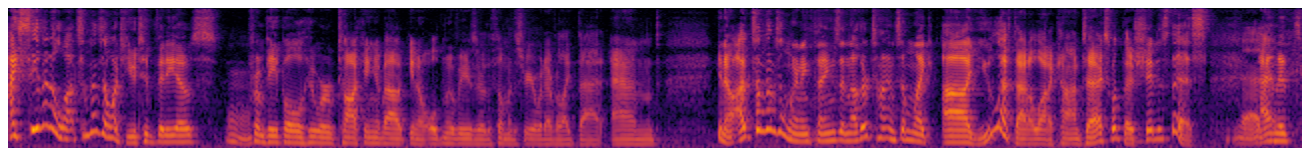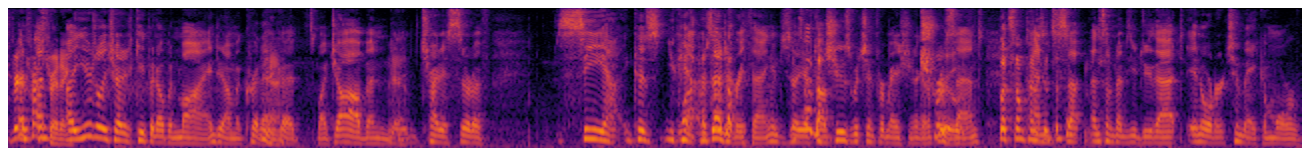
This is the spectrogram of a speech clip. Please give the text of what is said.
I see that a lot. Sometimes I watch YouTube videos Hmm. from people who are talking about, you know, old movies or the film industry or whatever like that. And, you know, I, sometimes I'm learning things, and other times I'm like, uh, you left out a lot of context. What the shit is this? Yeah, and it's very and- and frustrating. I usually try to keep an open mind. You know, I'm a critic. Yeah. It's my job, and Yeah. try to sort of see because you can't Well, present about- everything, and so you have to choose which information you're going to present. but sometimes and it's so- and sometimes you do that in order to make a more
